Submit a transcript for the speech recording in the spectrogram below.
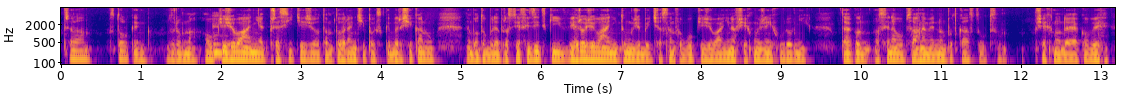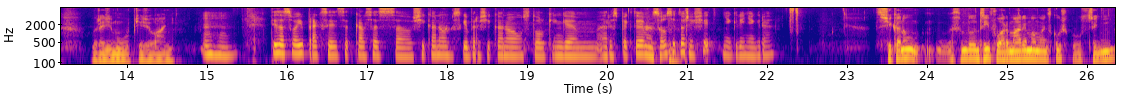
třeba stalking zrovna a obtěžování, jak přesítě, že jo, tam to hrančí pak s kyberšikanou, nebo to bude prostě fyzický vyhrožování, to může být časem fakt obtěžování na všech možných úrovních. To jako asi neobsáhneme v jednom podcastu, co všechno jde jakoby v režimu obtěžování. Mm-hmm. Ty za svoji praxi setkal se s šikanou, s kyberšikanou, stalkingem, respektive musel si to řešit někdy někde? S šikanou, jsem byl dřív u armády, mám vojenskou školu střední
